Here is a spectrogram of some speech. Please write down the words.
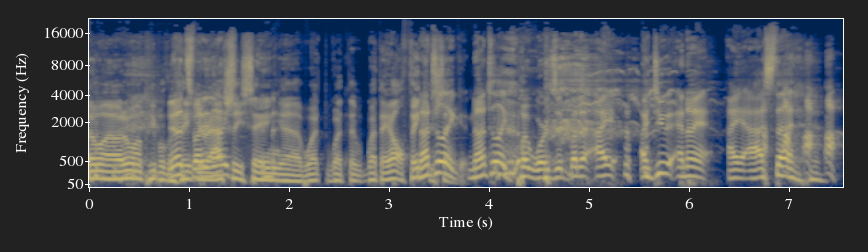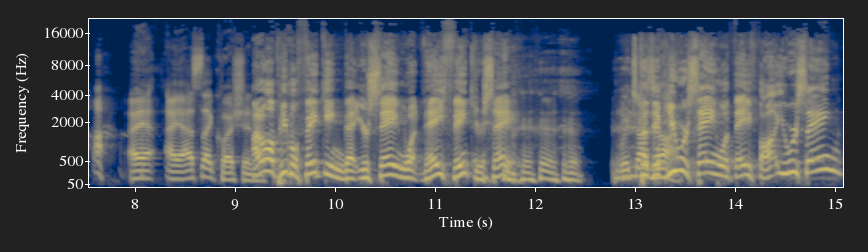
don't want. I don't want people to You know, think it's funny, you're like- actually saying uh, what what the, what they all think. not to you're like not to like put words in, but I I do and I I asked that I I asked that question. I don't want people thinking that you're saying what they think you're saying. Which Because I'm if you were saying what they thought you were saying,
